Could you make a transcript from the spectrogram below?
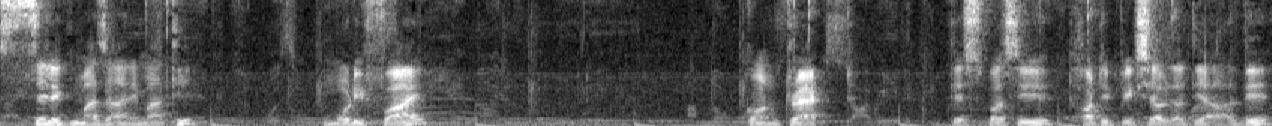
सेलेक्टमा जाने माथि मोडिफाई कन्ट्र्याक्ट त्यसपछि थर्टी पिक्सल जति हालिदिएँ।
